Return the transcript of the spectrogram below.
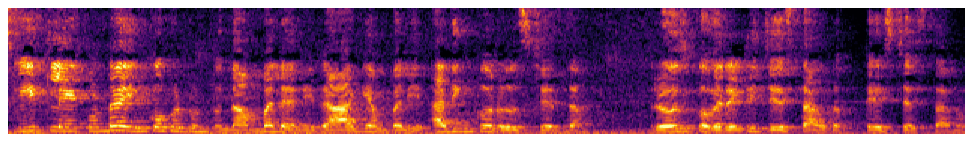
స్వీట్ లేకుండా ఇంకొకటి ఉంటుంది అంబలి అని రాగి అంబలి. అది ఇంకో రోజు చేద్దాం. రోజుకో వెరైటీ చేస్తా టేస్ట్ చేస్తాను.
